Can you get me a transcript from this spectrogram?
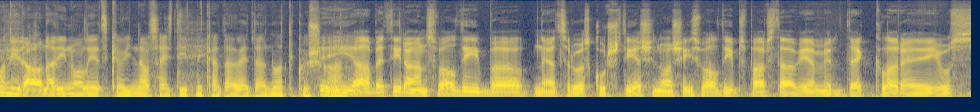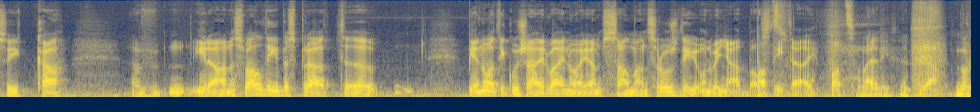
Un Irāna arī noliedz, ka viņi nav saistīti nekādā veidā ar notikušo. Jā, bet Irānas valdība, neatceros, kurš tieši no šīs valdības pārstāvjiem ir deklarējusi, ka Irānas valdības prāt eh, pie notikušā ir vainojams Salmans Rusdī un viņa atbalstītāji. Pats vainīgs. Jā. Nu,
